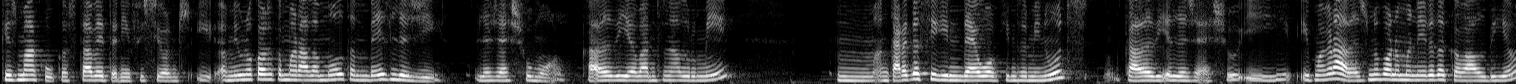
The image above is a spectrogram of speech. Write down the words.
que és maco, que està bé tenir aficions. I a mi una cosa que m'agrada molt també és llegir. Llegeixo molt. Cada dia abans d'anar a dormir, mmm, encara que siguin 10 o 15 minuts, cada dia llegeixo i, i m'agrada. És una bona manera d'acabar el dia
